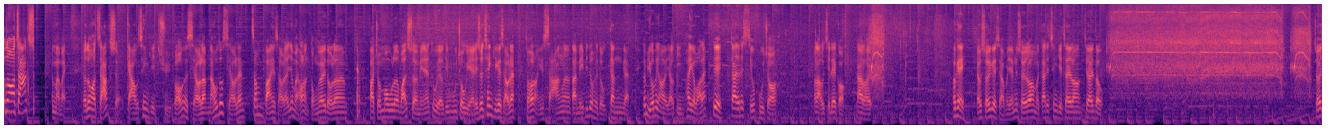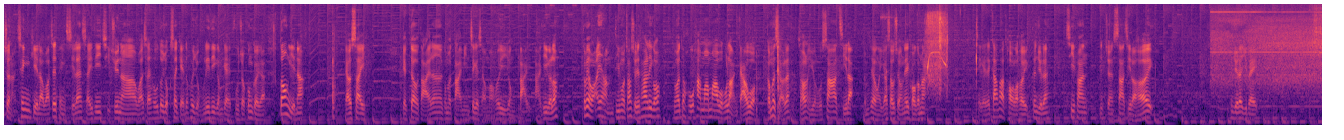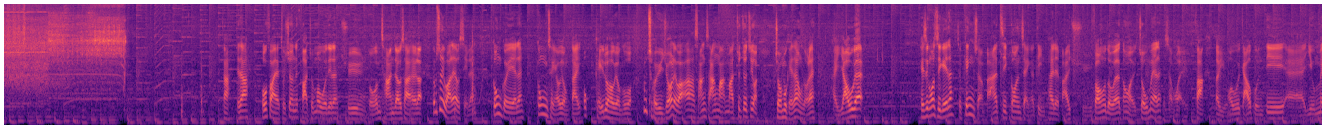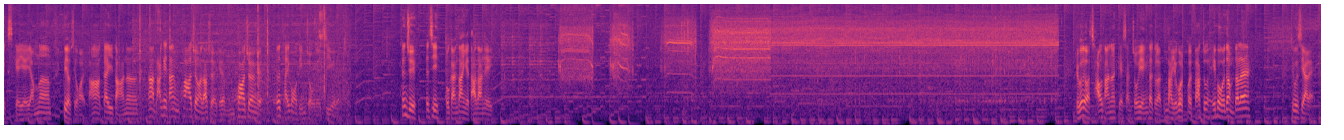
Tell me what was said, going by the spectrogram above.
又到我宅 Sir，唔係唔係，又到我宅 Sir 教清潔廚房嘅時候啦。嗱，好多時候咧砧板嘅時候咧，因為可能凍咗喺度啦，發咗毛啦，或者上面咧都會有啲污糟嘢。你想清潔嘅時候咧，就可能要省啦，但係未必都去到根嘅。咁如果譬如我有電批嘅話咧，不如加咗啲小輔助，可能好似呢一個加落去。OK，有水嘅時候咪飲啲水咯，咪加啲清潔劑咯，之後喺度。就可以進行清潔啦，或者平時咧洗啲瓷磚啊，或者洗好多浴室嘅都可以用呢啲咁嘅輔助工具嘅。當然啦，有細亦都有大啦。咁啊大面積嘅時候咪可以用大大啲嘅咯。咁又話哎呀唔掂喎，揸住你睇下呢個用得好黑媽媽喎，好難搞喎。咁嘅時候咧就可能要用到砂紙啦。咁即係我而家手上呢個咁啦，其實你加翻個托落去，跟住咧黐翻一張砂紙落去，跟住咧預備。嗱、你睇下，好快就將啲發咗毛嗰啲咧，全部咁鏟走晒佢啦。咁所以話咧，有時咧工具嘅嘢咧，工程有用，但係屋企都有用嘅喎。咁除咗你話啊省省抹抹捽捽之外，仲有冇其他用途咧？係有嘅。其實我自己咧就經常擺一支乾淨嘅電梯嚟擺喺廚房嗰度嘅。咁我嚟做咩咧？其實我嚟發，例如我會攪拌啲誒、要 mix 嘅嘢飲啦。跟有時我嚟打下雞蛋啦。啊，打雞蛋咁誇張啊？打上嚟其實唔誇張嘅，都睇過我點做你就知嘅啦。跟住一支好簡單嘅打蛋器，如果你話炒蛋咧，其實晨早已經得噶啦。咁但係如果我哋發到起步得唔得咧？招呼試下嚟。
